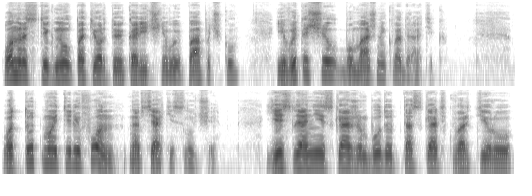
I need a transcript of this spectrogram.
Он расстегнул потертую коричневую папочку и вытащил бумажный квадратик. Вот тут мой телефон на всякий случай. Если они, скажем, будут таскать в квартиру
